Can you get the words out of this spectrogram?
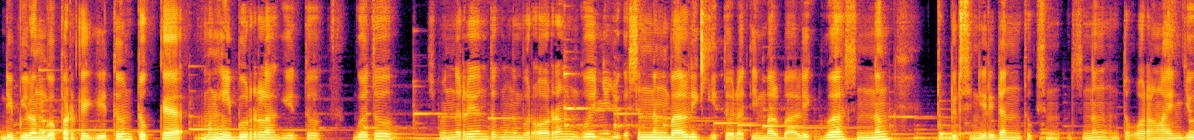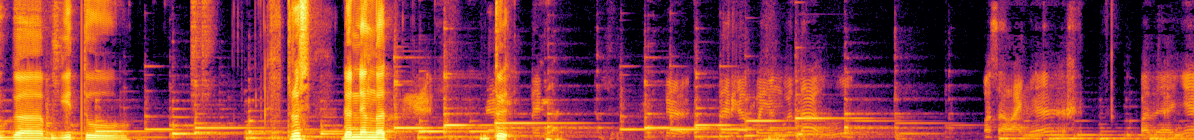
dibilang gopar kayak gitu untuk kayak menghibur lah gitu. Gue tuh sebenarnya untuk menghibur orang gue nya juga seneng balik gitu. Lah timbal balik gue seneng untuk diri sendiri dan untuk sen- seneng untuk orang lain juga begitu. Terus dan yang enggak tuh Nggak, dari apa yang gue tahu masalahnya padanya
